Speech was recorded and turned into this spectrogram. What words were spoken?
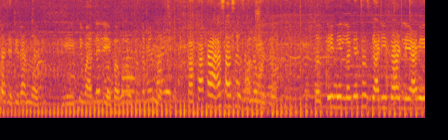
माझ्या धीरांना ते वाढलेले आहे बाबूराव कदम यांना का काका असं असं झालं म्हटलं तर त्यांनी लगेचच गाडी काढली आणि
